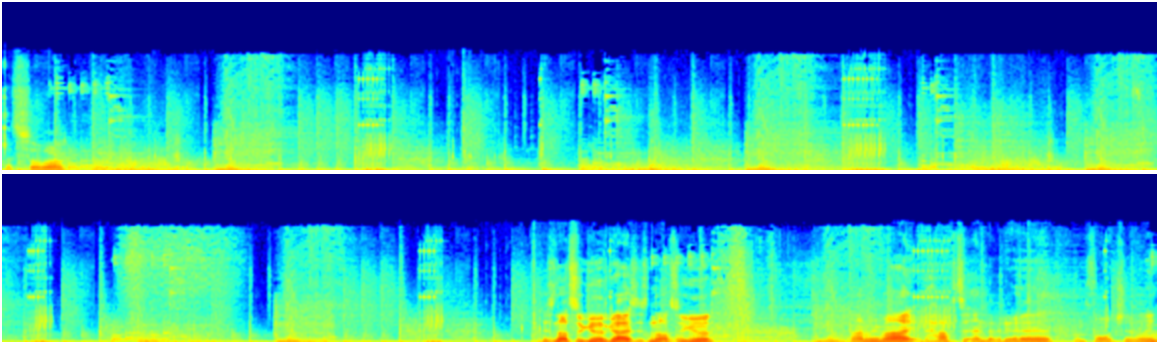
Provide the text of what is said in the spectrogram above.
that's so bad. It's not so good, guys. It's not so good. And we might have to end the video here, unfortunately.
